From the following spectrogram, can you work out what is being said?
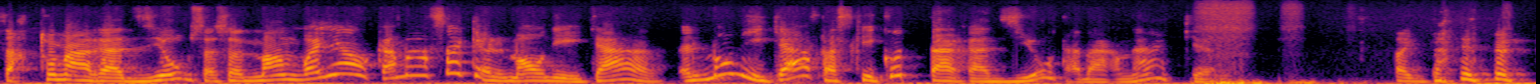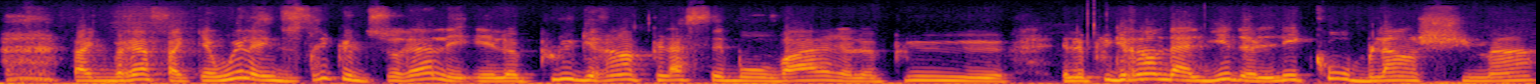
Ça retourne en radio, puis ça se demande, voyons, comment ça que le monde est cave? Le monde est cave parce qu'il écoute ta radio, tabarnak. Fait que, bref, oui, l'industrie culturelle est, le plus grand placebo vert et le plus, et le plus grand allié de l'éco-blanchiment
